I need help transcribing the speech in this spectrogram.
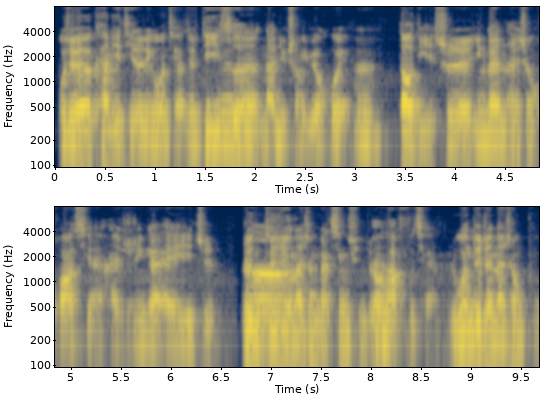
我觉得凯莉提的这个问题啊，就是第一次男女生约会，嗯，到底是应该男生花钱，还是应该 A A 制？如果你对这个男生感兴趣，你就让他付钱；如果你对这男生不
